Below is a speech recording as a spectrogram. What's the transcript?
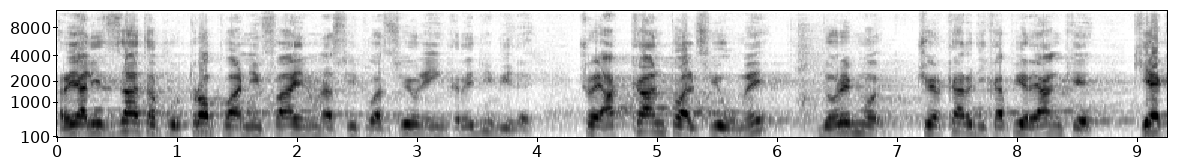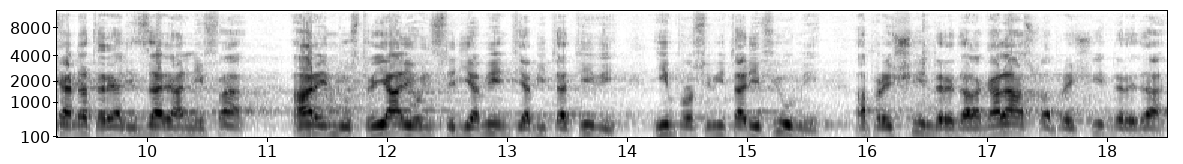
realizzata purtroppo anni fa in una situazione incredibile, cioè accanto al fiume, dovremmo cercare di capire anche chi è che è andato a realizzare anni fa aree industriali o insediamenti abitativi in prossimità di fiumi, a prescindere dalla Galasso, a prescindere da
